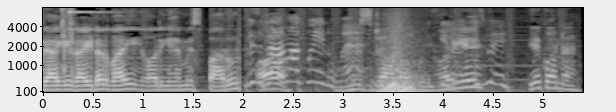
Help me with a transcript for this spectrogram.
प्रयागी राइडर भाई और ये है मिस पारुल हूँ मिस ड्रामा क्वीन और ये ये कौन है?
